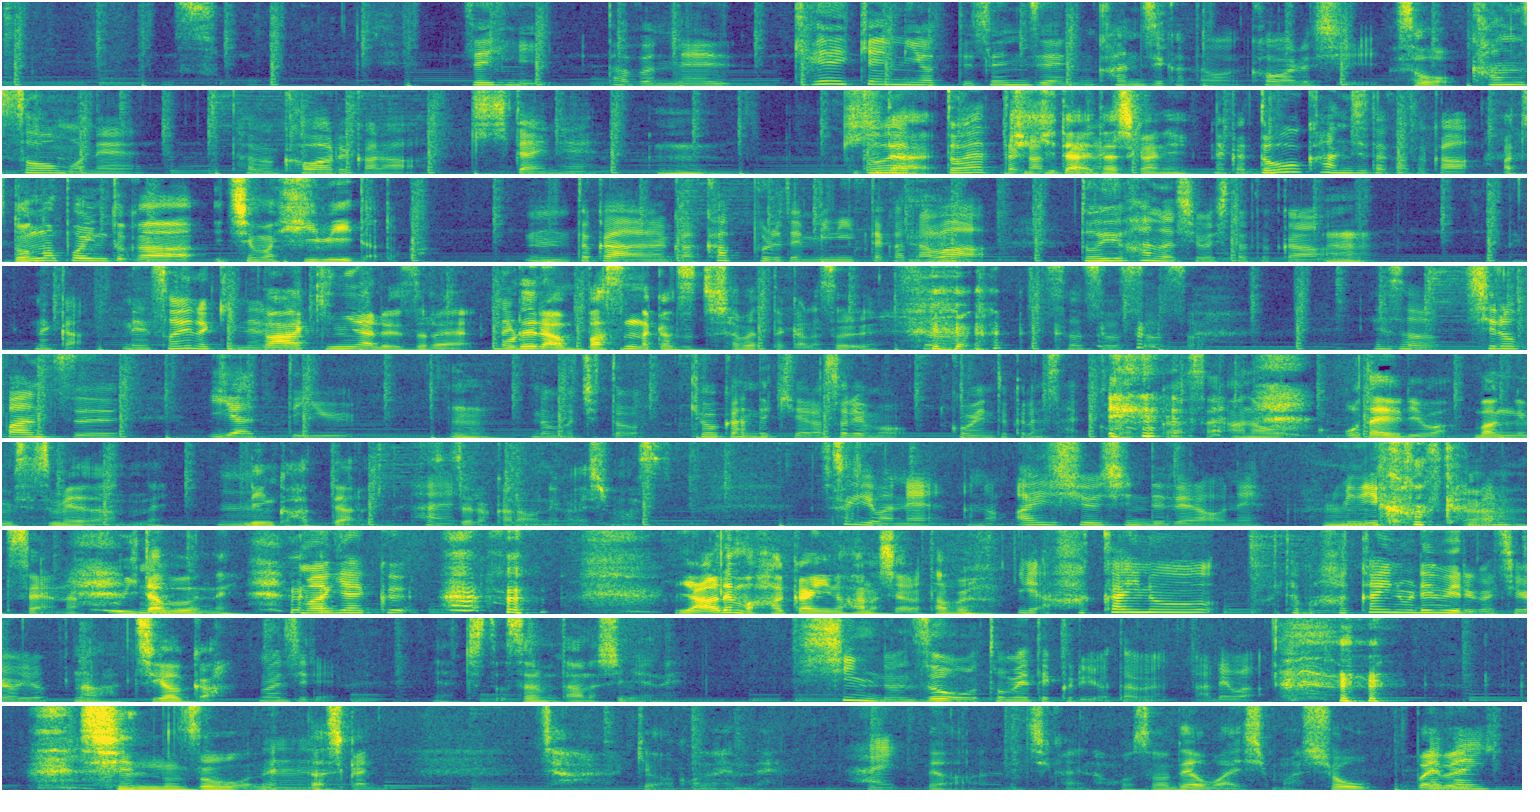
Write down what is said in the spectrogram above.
ぜひ多分ね経験によって全然感じ方は変わるしそ感想もね多分変わるから聞きたいね。ううん。聞きどうやどうやったか聞きたい確かに。なんかどう感じたかとか、あとどのポイントが一番響いたとかうん、とかなんかカップルで見に行った方はどういう話をしたとか、うん。なんかねそういうの気になる。ね、あー気になるそれ。俺らバスの中ずっと喋ったからそれ。でそうそうそうそう。そういやそう白パンツ嫌っていううん。のもちょっと共感できたらそれもコメントください、コメントください。あのお便りは番組説明欄のねうん。リンク貼ってあるんで、はい。そちらからお願いします。次はねあの哀愁シンデレラをね見に行こうかな。うんそうやな。浮いた分ね。真逆。いやあれも破壊の話やろ多分。いや破壊の多分破壊のレベルが違うよ。なあ違うか。マジで。いやちょっとそれも楽しみやね。真の像を止めてくるよ多分あれは。真の像をね、うん。確かに。じゃあ今日はこの辺で。はい。では次回の放送でお会いしましょう。バイバイ。バイバイ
